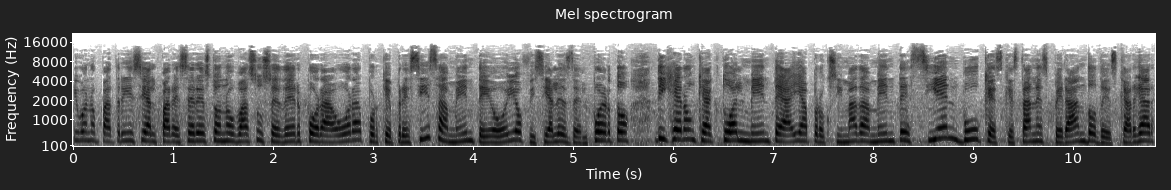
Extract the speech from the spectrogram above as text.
Y bueno, Patricia, al parecer esto no va a suceder por ahora porque precisamente hoy oficiales del puerto dijeron que actualmente hay aproximadamente 100 buques que están esperando descargar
